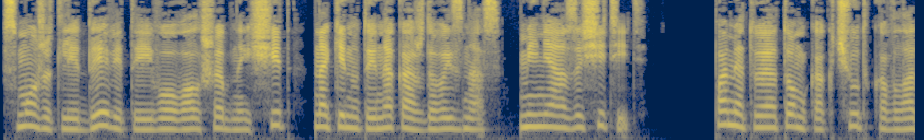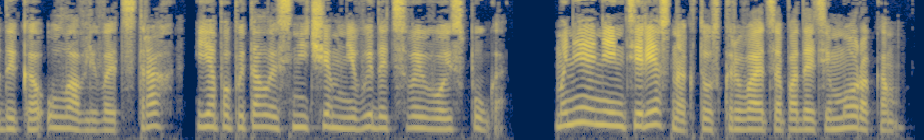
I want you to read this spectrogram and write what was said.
Сможет ли Дэвид и его волшебный щит, накинутый на каждого из нас, меня защитить? Памятуя о том, как чутко владыка улавливает страх, я попыталась ничем не выдать своего испуга. «Мне не интересно, кто скрывается под этим мороком», —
